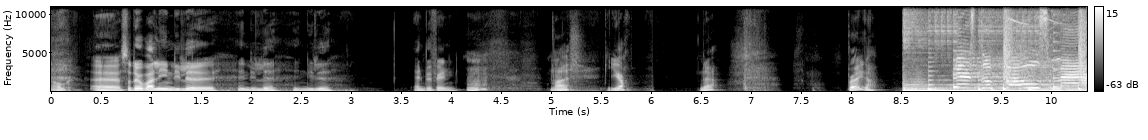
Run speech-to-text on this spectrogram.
Okay. Uh, så det var bare lige en lille, en lille, en lille anbefaling. Nice. Ja. Breaker. Mr. Postman.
